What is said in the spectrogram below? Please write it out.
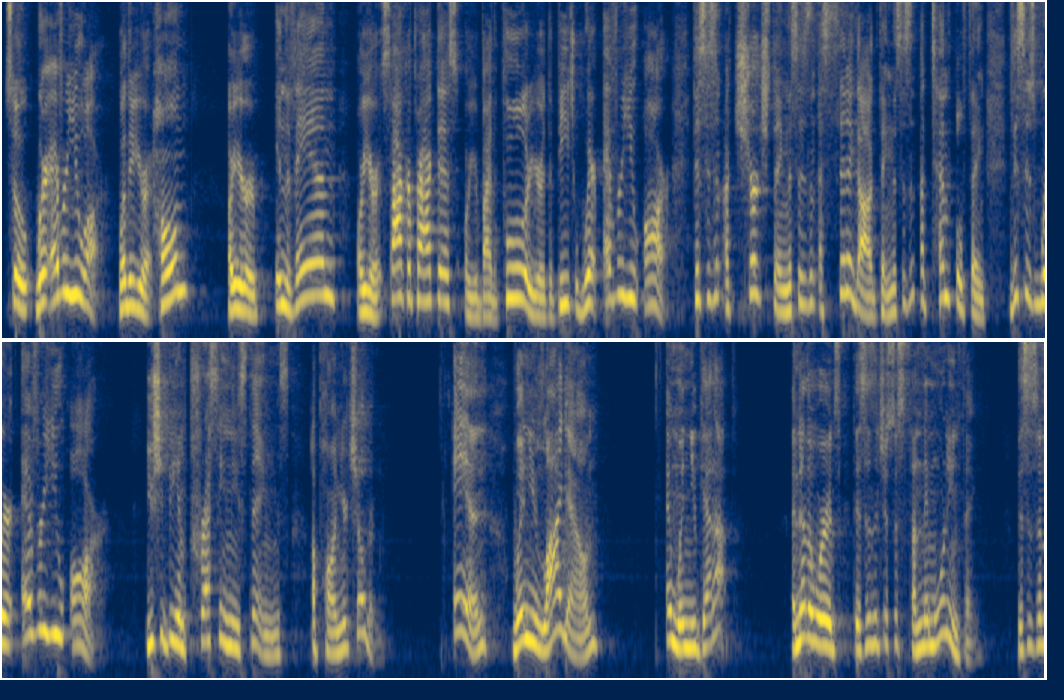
So, wherever you are, whether you're at home or you're in the van or you're at soccer practice or you're by the pool or you're at the beach, wherever you are, this isn't a church thing. This isn't a synagogue thing. This isn't a temple thing. This is wherever you are, you should be impressing these things upon your children. And when you lie down and when you get up. In other words, this isn't just a Sunday morning thing. This is an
